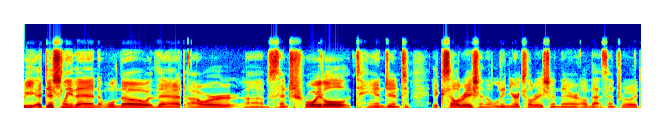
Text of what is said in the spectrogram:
We additionally then will know that our um, centroidal tangent acceleration, the linear acceleration there of that centroid,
